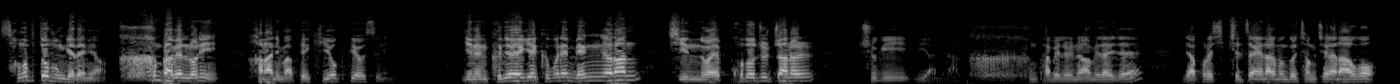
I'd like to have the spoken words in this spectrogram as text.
성읍도 붕괴되며 큰 바벨론이 하나님 앞에 기억되었으니 이는 그녀에게 그분의 맹렬한 진노의 포도주 잔을 주기 위함이라. 큰 바벨론이 나옵니다, 이제. 이제 앞으로 17장에 나오면 그 정체가 나오고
